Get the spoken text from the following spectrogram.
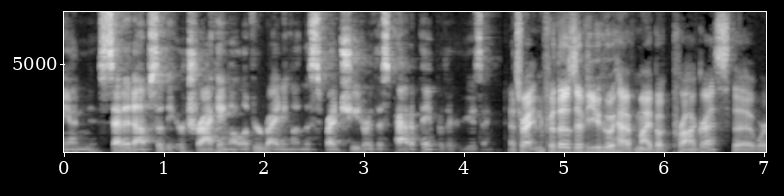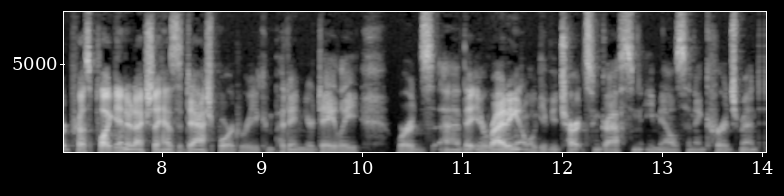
and set it up so that you're tracking all of your writing on the spreadsheet or this pad of paper that you're using. That's right. And for those of you who have My Book Progress, the WordPress plugin, it actually has a dashboard where you can put in your daily words uh, that you're writing. It will give you charts and graphs and emails and encouragement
